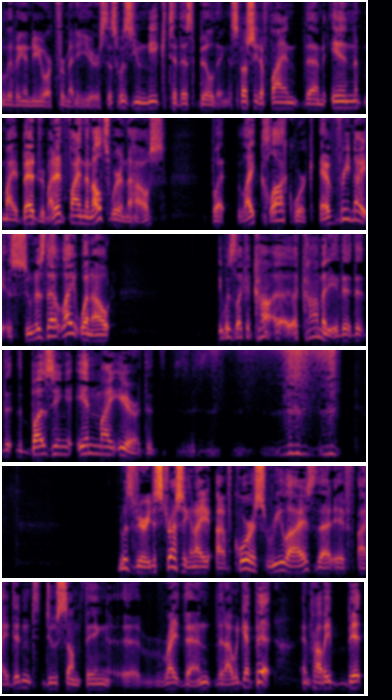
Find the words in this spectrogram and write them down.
living in New York for many years. This was unique to this building, especially to find them in my bedroom. I didn't find them elsewhere in the house. But like clockwork, every night, as soon as that light went out, it was like a, com- a comedy. The, the, the, buzzing in my ear. The, It was very distressing. And I, of course, realized that if I didn't do something uh, right then, that I would get bit and probably bit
